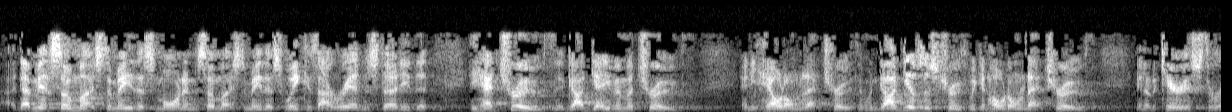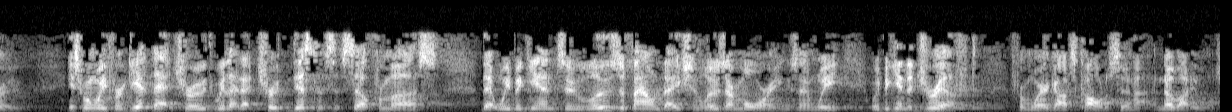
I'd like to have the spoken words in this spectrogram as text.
Uh, that meant so much to me this morning and so much to me this week as I read and studied that he had truth, that God gave him a truth, and he held on to that truth. And when God gives us truth, we can hold on to that truth, and it'll carry us through. It's when we forget that truth, we let that truth distance itself from us, that we begin to lose the foundation, lose our moorings, and we, we begin to drift from where God's called us. And I, nobody wants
